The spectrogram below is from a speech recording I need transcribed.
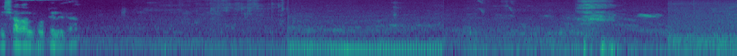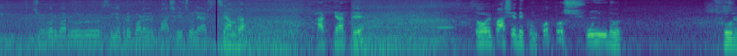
বিশাল হোটেল এটা। জোহর বারুর সিঙ্গাপুরের বর্ডারের পাশেই চলে আসছি আমরা। হাঁটতে হাঁটতে। তো ওই পাশে দেখুন কত সুন্দর ফুল।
